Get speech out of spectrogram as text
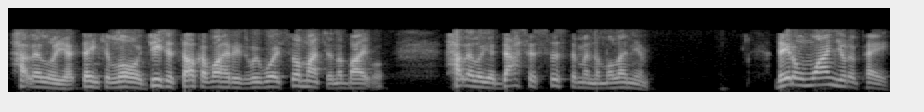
Hallelujah. Thank you, Lord. Jesus talked about his reward so much in the Bible. Hallelujah. That's his system in the millennium. They don't want you to pay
